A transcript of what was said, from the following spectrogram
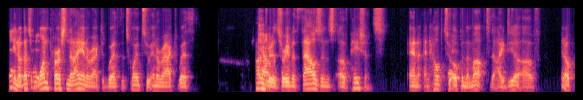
yeah. you know that's one person that i interacted with that's going to interact with hundreds or even thousands of patients and and help to open them up to the idea of you know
